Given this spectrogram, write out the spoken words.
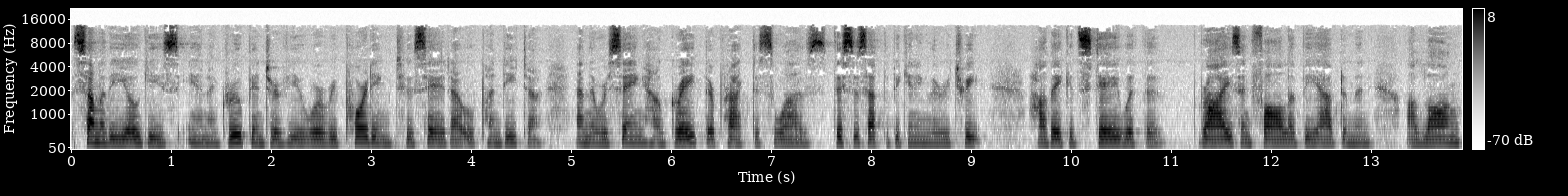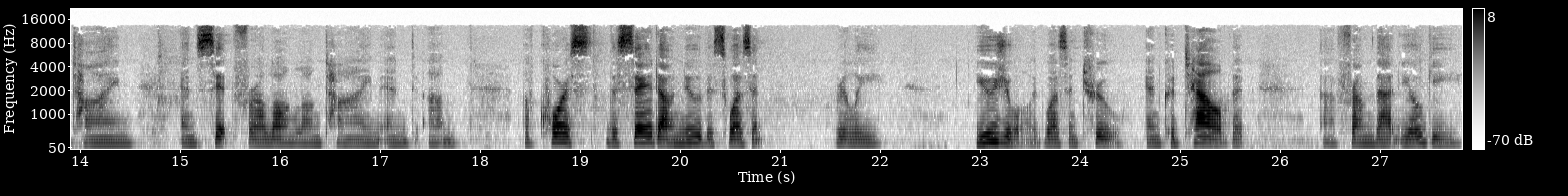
some of the yogis in a group interview were reporting to Sayadaw U Pandita, and they were saying how great their practice was. This is at the beginning of the retreat, how they could stay with the rise and fall of the abdomen a long time and sit for a long, long time and um, of course, the Sayadaw knew this wasn't really usual, it wasn't true, and could tell that uh, from that yogi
